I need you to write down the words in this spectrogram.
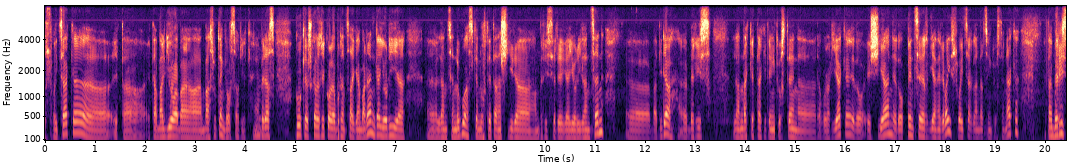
zuaitzak eta, eta balioa ba, bazuten gauza horiek. Beraz, guk Euskal Herriko laburantza gambaren, gai hori uh, lantzen dugu, azken urteetan hasi berriz ere gai hori lantzen. Uh, badira berriz landaketak iten dituzten uh, laborariak edo esian edo pentsa erdian ere bai, zuaitzak landatzen dituztenak. Eta berriz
